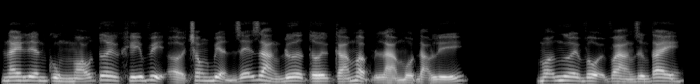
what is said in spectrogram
Nay liền cùng máu tươi khí vị ở trong biển dễ dàng đưa tới cá mập là một đạo lý. Mọi người vội vàng dừng tay,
